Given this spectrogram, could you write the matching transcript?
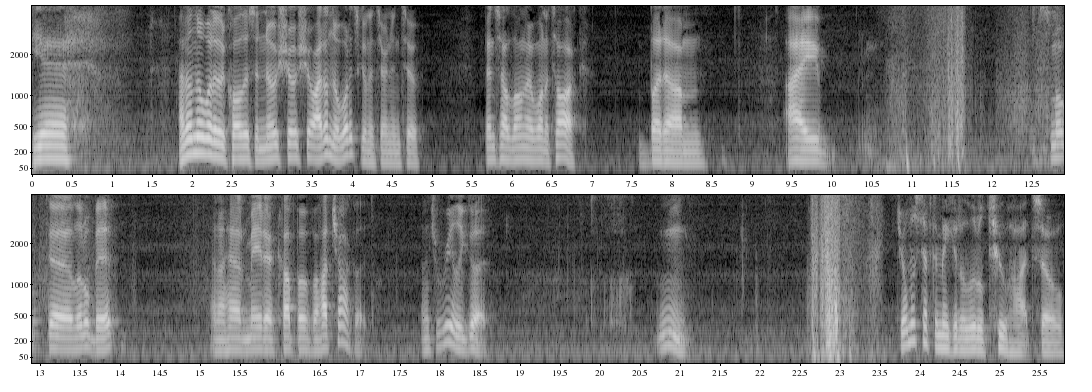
Yeah. I don't know whether to call this a no-show show. I don't know what it's going to turn into. Depends how long I want to talk. But um I smoked a little bit and I had made a cup of hot chocolate. And it's really good. Mmm. You almost have to make it a little too hot so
